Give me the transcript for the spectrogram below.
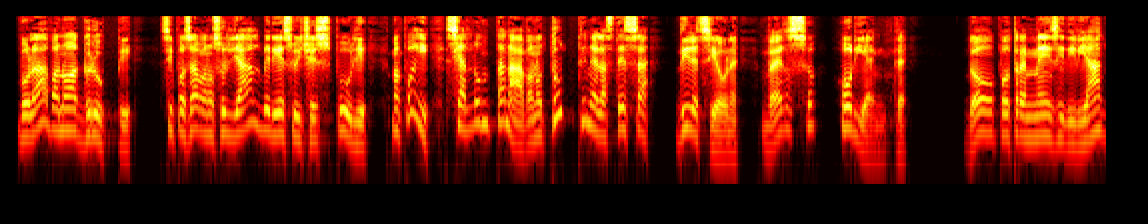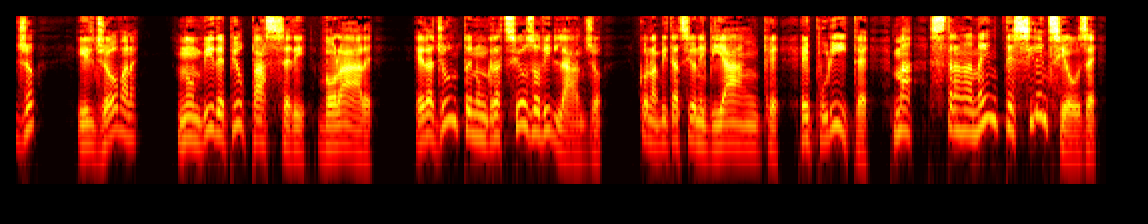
Volavano a gruppi, si posavano sugli alberi e sui cespugli, ma poi si allontanavano tutti nella stessa direzione, verso oriente. Dopo tre mesi di viaggio, il giovane non vide più passeri volare. Era giunto in un grazioso villaggio, con abitazioni bianche e pulite, ma stranamente silenziose.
